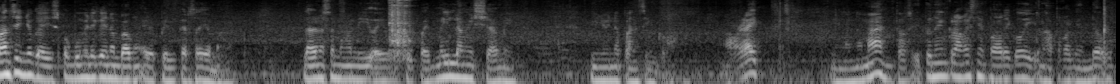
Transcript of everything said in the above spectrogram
pansin nyo guys pag bumili kayo ng bagong air filter sa Yamaha lalo na sa mga MIUI 125 may langis siya may yun yung napansin ko alright yun lang naman tapos ito na yung crankcase ni pare ko eh. napakaganda oh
